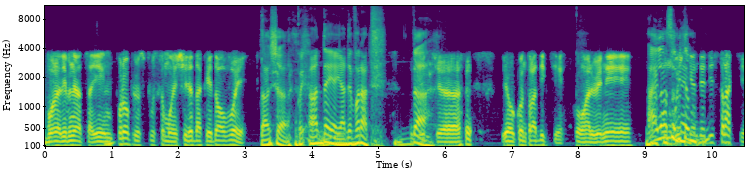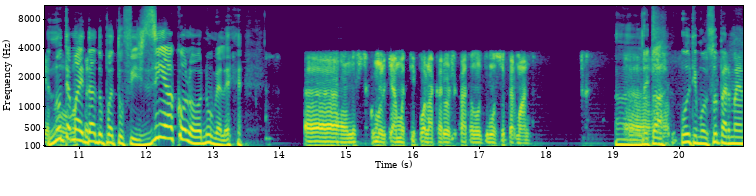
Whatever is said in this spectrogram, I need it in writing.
Bună dimineața, e impropriu spus să mă înșire dacă îi dau voie. Așa. Păi, a, da, e adevărat. Da. Deci, uh, e o contradicție. Cum ar veni Hai, un lasă, nu te, weekend de distracție. nu te mai da după tufiș. Zi acolo numele. Uh, nu știu cum îl cheamă tipul ăla care a jucat în ultimul Superman. Deci, da. ultimul Superman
